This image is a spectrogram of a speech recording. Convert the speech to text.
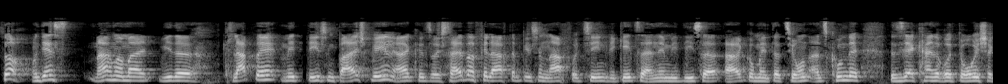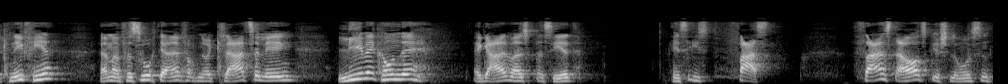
So, und jetzt machen wir mal wieder Klappe mit diesem Beispiel. Ja, könnt ihr euch selber vielleicht ein bisschen nachvollziehen, wie geht es einem mit dieser Argumentation als Kunde. Das ist ja kein rhetorischer Kniff hier. Ja, man versucht ja einfach nur klarzulegen, liebe Kunde, egal was passiert, es ist fast, fast ausgeschlossen,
